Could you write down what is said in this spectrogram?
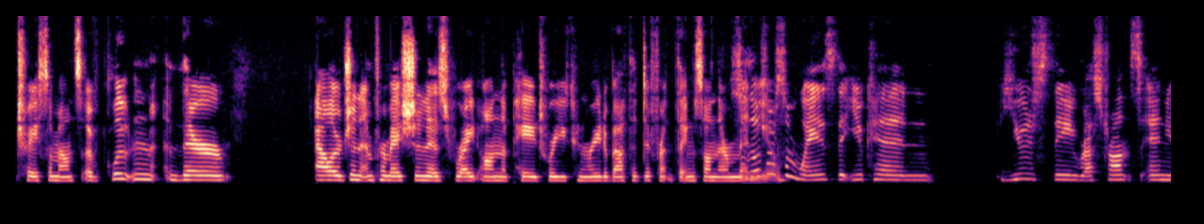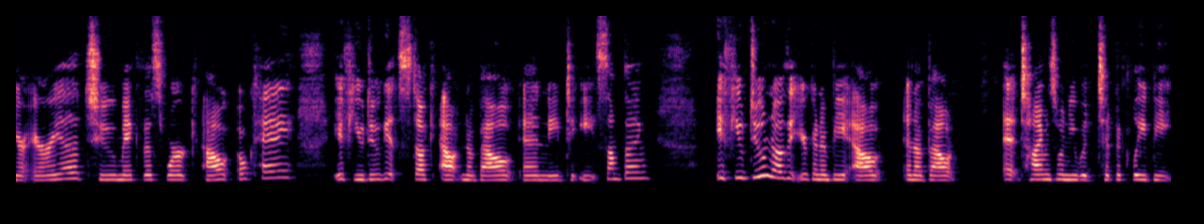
trace amounts of gluten. Their allergen information is right on the page where you can read about the different things on their so menu. So, those are some ways that you can use the restaurants in your area to make this work out okay. If you do get stuck out and about and need to eat something, if you do know that you're going to be out and about at times when you would typically be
